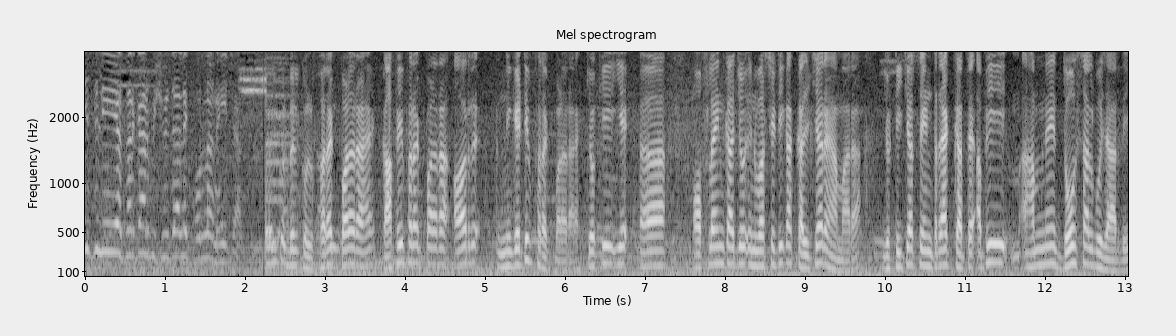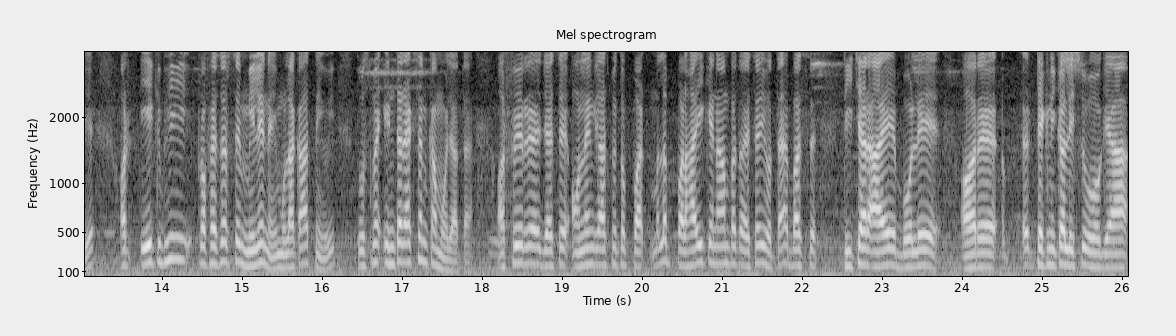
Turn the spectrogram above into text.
इसलिए यह सरकार विश्वविद्यालय खोलना नहीं चाहती। बिल्कुल बिल्कुल फ़र्क पड़ रहा है काफ़ी फ़र्क पड़ रहा है और निगेटिव फ़र्क पड़ रहा है क्योंकि ये ऑफलाइन का जो यूनिवर्सिटी का कल्चर है हमारा जो टीचर से इंटरेक्ट करते हैं अभी हमने दो साल गुजार दिए और एक भी प्रोफेसर से मिले नहीं मुलाकात नहीं हुई तो उसमें इंटरेक्शन कम हो जाता है। और फिर जैसे ऑनलाइन क्लास में तो पढ़, मतलब पढ़ाई के नाम पर तो ऐसा ही होता है बस टीचर आए बोले और टेक्निकल इशू हो गया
